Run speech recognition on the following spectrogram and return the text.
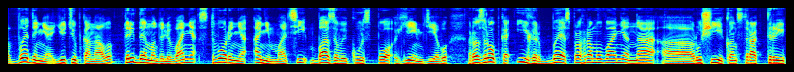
Ведення YouTube каналу, 3D-моделювання, створення анімацій, базовий курс по геймдєву, розробка ігор без програмування на а, рушії Construct 3,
